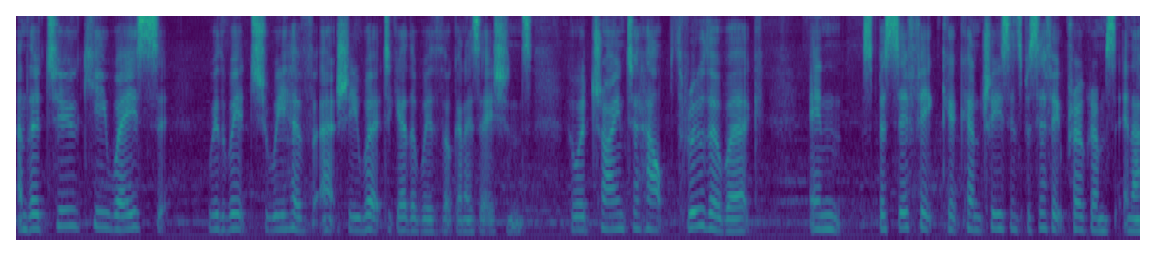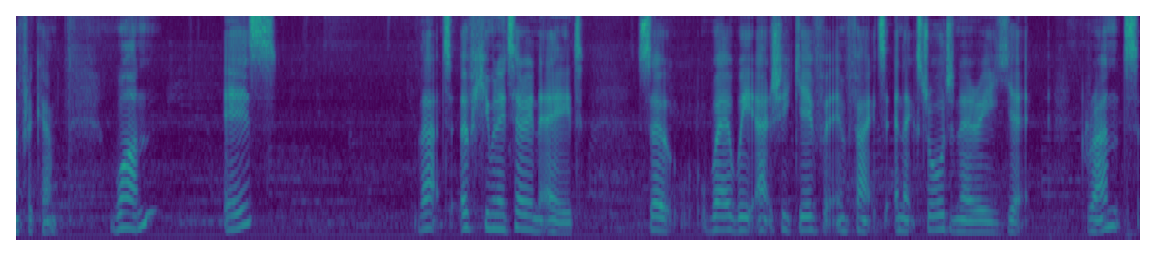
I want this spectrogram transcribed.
And there are two key ways with which we have actually worked together with organizations who are trying to help through their work in specific countries, in specific programs in Africa. One is that of humanitarian aid. So, where we actually give, in fact, an extraordinary grant,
